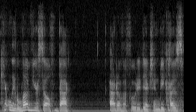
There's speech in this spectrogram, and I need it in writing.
can't really love yourself back out of a food addiction because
